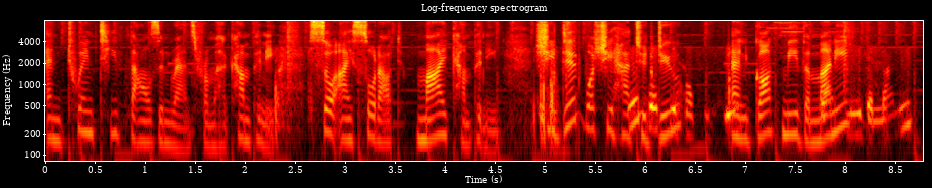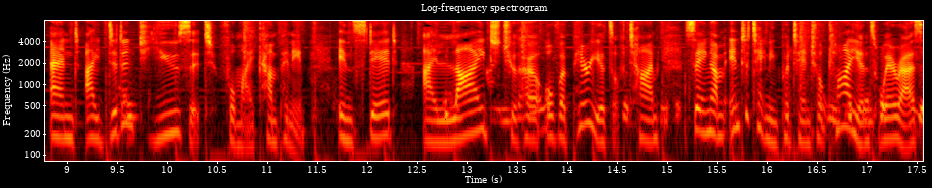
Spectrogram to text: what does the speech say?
and 20,000 rands from her company. So I sought out my company. She did what she had to do and got me the money, and I didn't use it for my company. Instead, I lied to her over periods of time, saying I'm entertaining potential clients, whereas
